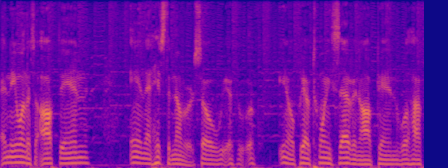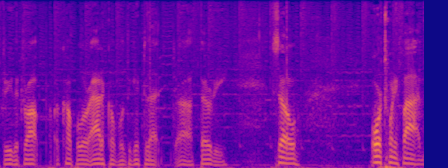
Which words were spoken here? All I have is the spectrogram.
anyone that's opt in, and that hits the numbers. So if, if you know if we have 27 opt in, we'll have to either drop a couple or add a couple to get to that uh, 30. So or 25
